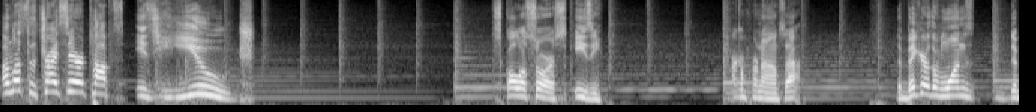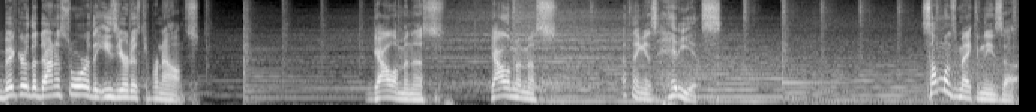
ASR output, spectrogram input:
Unless the Triceratops is huge. Scolosaurus, easy. I can pronounce that. The bigger the ones, the bigger the dinosaur, the easier it is to pronounce. Gallimimus. Gallimimus. That thing is hideous. Someone's making these up.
